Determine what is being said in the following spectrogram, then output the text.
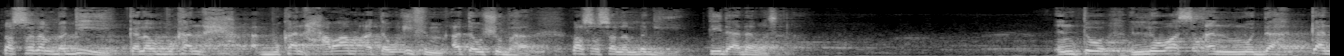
Rasulullah bagi kalau bukan bukan haram atau ithm atau syubha Rasulullah SAW bagi tidak ada masalah untuk luas dan mudahkan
